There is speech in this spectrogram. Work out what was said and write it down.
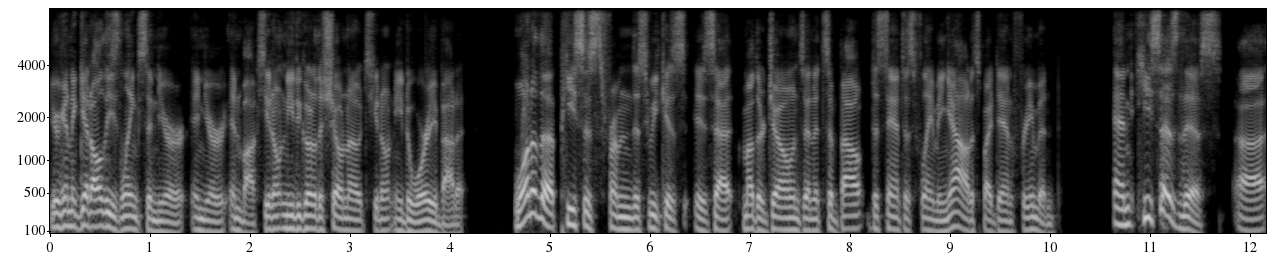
you're going to get all these links in your in your inbox. You don't need to go to the show notes. You don't need to worry about it. One of the pieces from this week is is at Mother Jones, and it's about DeSantis flaming out. It's by Dan Friedman, and he says this. Uh,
